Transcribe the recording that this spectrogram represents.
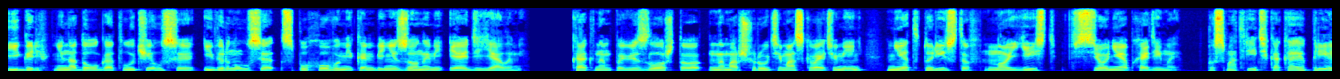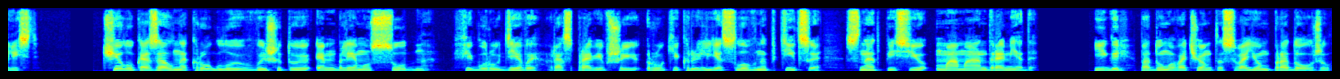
Игорь ненадолго отлучился и вернулся с пуховыми комбинезонами и одеялами. Как нам повезло, что на маршруте Москва-Тюмень нет туристов, но есть все необходимое. Посмотрите, какая прелесть! Чел указал на круглую, вышитую эмблему судна, фигуру девы, расправившей руки-крылья, словно птица, с надписью «Мама Андромеда». Игорь, подумав о чем-то своем, продолжил.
